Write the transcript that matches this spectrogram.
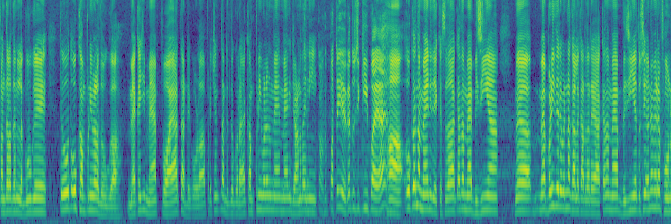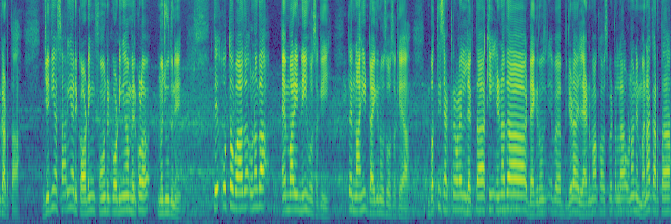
15 ਦਿਨ ਲੱਗੂਗੇ ਤੇ ਉਹ ਉਹ ਕੰਪਨੀ ਵਾਲਾ ਦਊਗਾ। ਮੈਂ ਕਿਹਾ ਜੀ ਮੈਂ ਪਵਾਇਆ ਤੁਹਾਡੇ ਕੋਲ ਆਪਰੇਸ਼ਨ ਤੁਹਾਡੇ ਤੋਂ ਕਰਾਇਆ। ਕੰਪਨੀ ਵਾਲੇ ਨੂੰ ਮੈਂ ਮੈਂ ਜਾਣਦਾ ਹੀ ਨਹੀਂ। ਤੁਹਾਨੂੰ ਪਤਾ ਹੀ ਹੋਵੇਗਾ ਤੁਸੀਂ ਕੀ ਪਾਇਆ। ਹੈ। ਹਾਂ ਉਹ ਕਹਿੰਦਾ ਮੈਂ ਨਹੀਂ ਦੇਖ ਸਕਦਾ। ਕਹਿੰਦਾ ਮੈਂ ਬਿਜ਼ੀ ਆ ਮੈਂ ਮੈਂ ਬੜੀ ਦੇਰ ਨਾਲ ਗੱਲ ਕਰਦਾ ਰਿਹਾ। ਕਹਿੰਦਾ ਮੈਂ ਬਿਜ਼ੀ ਆ ਤੁਸੀਂ ਉਹਨੇ ਮੇਰਾ ਫੋਨ ਕੱਟਤਾ। ਜਿਹਦੀਆਂ ਸਾਰੀਆਂ ਰਿਕਾਰਡਿੰਗ ਫੋਨ ਰਿਕਾਰਡਿੰਗਾਂ ਮੇਰੇ ਕੋਲ ਮੌਜੂਦ ਨੇ। ਤੇ ਉਸ ਤੋਂ ਬਾਅਦ ਉਹਨਾਂ ਦਾ ਐਮਆਰਆਈ ਨਹੀਂ ਹੋ ਸਕੀ ਤੇ ਨਾ ਹੀ ਡਾਇਗਨੋਸ ਹੋ ਸਕਿਆ। 32 ਸੈਕਟਰ ਵਾਲਿਆਂ ਨੇ ਲਿਖਤਾ ਕਿ ਇਹਨਾਂ ਦਾ ਡਾਇਗਨੋਸ ਜਿਹੜਾ ਲੈਂਡਮਾਰਕ ਹਸਪੀਟਲ ਆ, ਉਹਨਾਂ ਨੇ ਮਨਾ ਕਰਤਾ,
